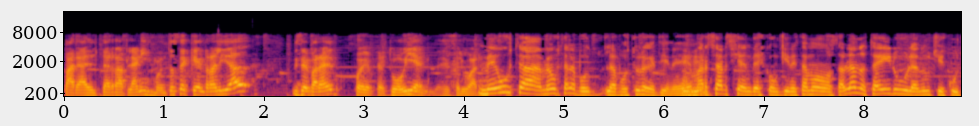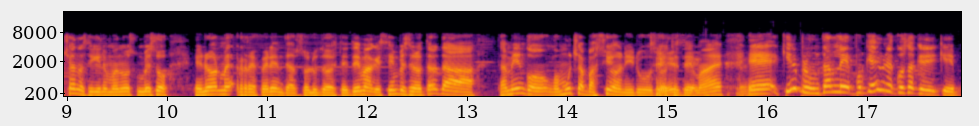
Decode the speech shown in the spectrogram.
para el terraplanismo. Entonces que en realidad, dice, para él fue, estuvo bien desde ese lugar. Me gusta, me gusta la, po- la postura que tiene. ¿eh? Mark Sargent es con quien estamos hablando. Está Iru Landucci escuchando, así que le mandamos un beso enorme, referente absoluto de este tema, que siempre se lo trata también con, con mucha pasión, Iru, Sí, todo este sí, tema. ¿eh? sí. Eh, quiero preguntarle, porque hay una cosa que, que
